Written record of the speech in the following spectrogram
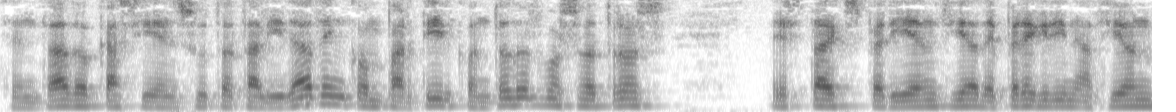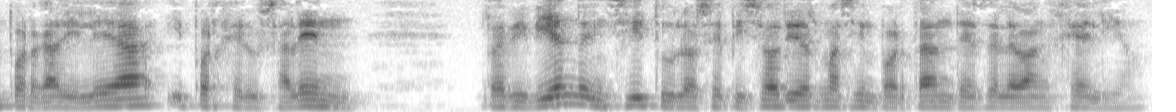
centrado casi en su totalidad en compartir con todos vosotros esta experiencia de peregrinación por Galilea y por Jerusalén, reviviendo in situ los episodios más importantes del Evangelio.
